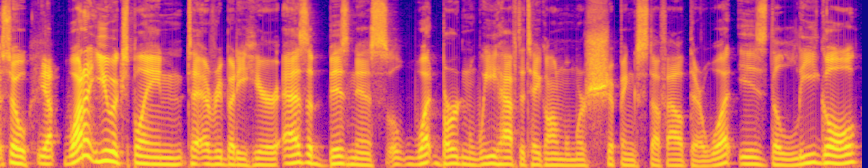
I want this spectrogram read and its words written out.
so Yep. why don't you explain to everybody here as a business what burden we have to take on when we're shipping stuff out there what is the legal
